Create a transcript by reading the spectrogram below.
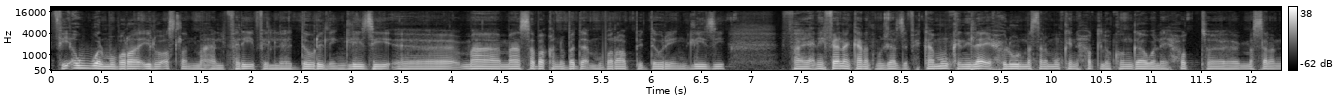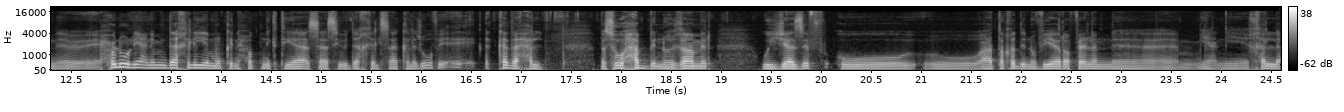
في أول مباراة له أصلا مع الفريق في الدوري الإنجليزي آه، ما ما سبق إنه بدأ مباراة بالدوري الإنجليزي. فيعني فعلا كانت مجازفة. كان ممكن يلاقي حلول مثلا ممكن يحط لوكونجا ولا يحط مثلا حلول يعني من داخلية. ممكن يحط نكتيا أساسي ويدخل ساكا لجوا في كذا حل. بس هو حب إنه يغامر ويجازف و... وأعتقد إنه فييرا فعلا آه، يعني خلى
